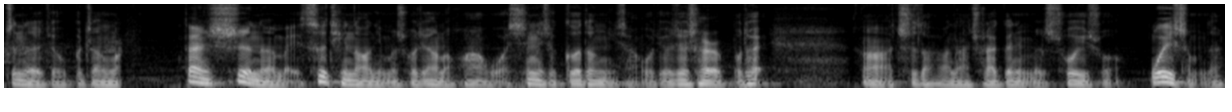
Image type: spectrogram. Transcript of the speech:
真的就不争了。但是呢，每次听到你们说这样的话，我心里就咯噔一下，我觉得这事儿不对。啊，迟早要拿出来跟你们说一说，为什么呢？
